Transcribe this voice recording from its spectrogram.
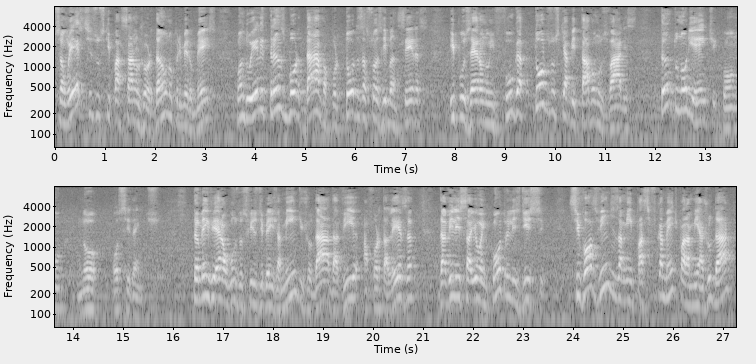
São estes os que passaram o Jordão no primeiro mês, quando ele transbordava por todas as suas ribanceiras, e puseram-no em fuga todos os que habitavam nos vales, tanto no Oriente como no ocidente. Também vieram alguns dos filhos de Benjamim, de Judá, Davi, a fortaleza. Davi lhes saiu ao encontro e lhes disse: Se vós vindes a mim pacificamente para me ajudar,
